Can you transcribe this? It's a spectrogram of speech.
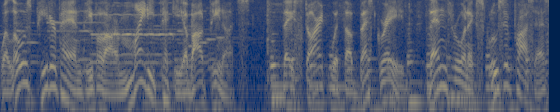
Well, those Peter Pan people are mighty picky about peanuts. They start with the best grade. Then, through an exclusive process,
